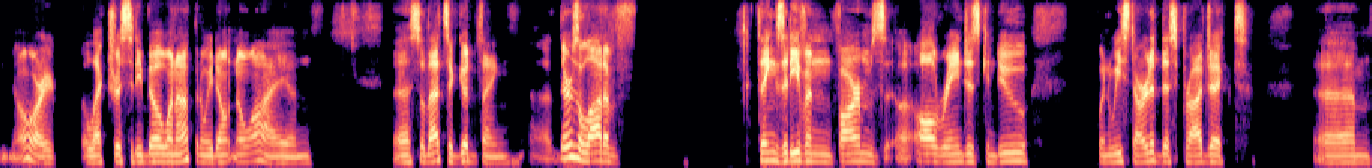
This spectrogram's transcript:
you know, our electricity bill went up and we don't know why. And uh, so that's a good thing. Uh, there's a lot of things that even farms, uh, all ranges can do. When we started this project um,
